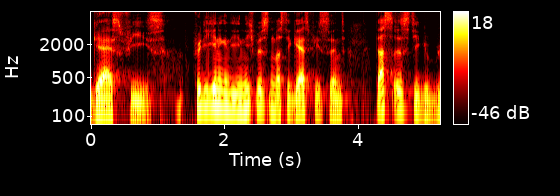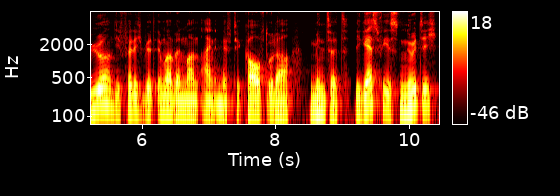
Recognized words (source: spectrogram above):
Gas Fees. Für diejenigen, die nicht wissen, was die Gas Fees sind, das ist die Gebühr, die fällig wird immer, wenn man ein NFT kauft oder mintet. Die Gas Fee ist nötig,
